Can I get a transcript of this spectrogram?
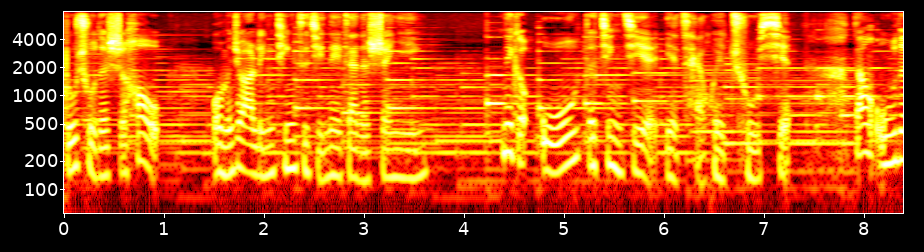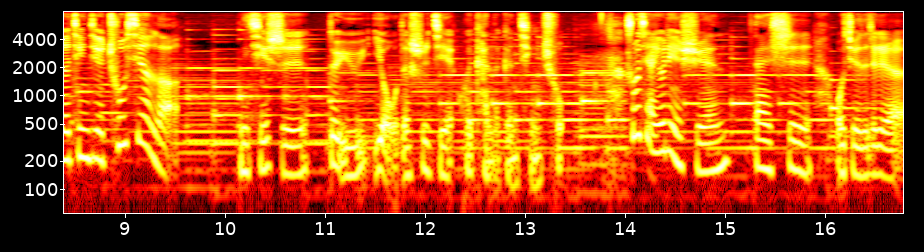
独处的时候，我们就要聆听自己内在的声音，那个无的境界也才会出现。当无的境界出现了，你其实对于有的世界会看得更清楚。说起来有点悬，但是我觉得这个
